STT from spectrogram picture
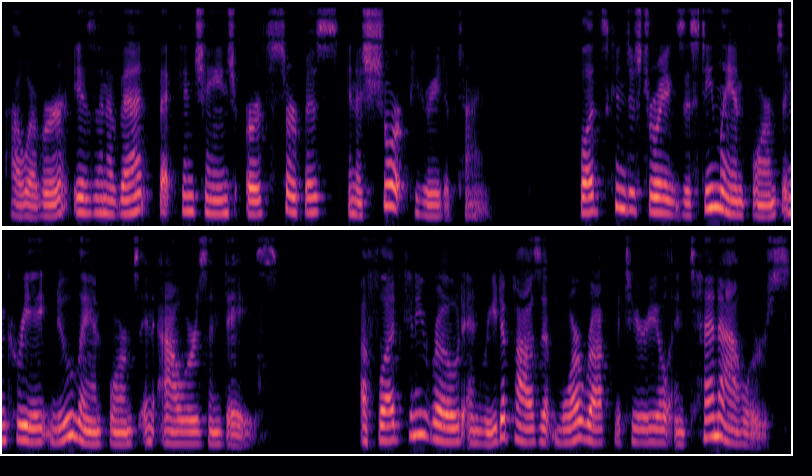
however, is an event that can change Earth's surface in a short period of time. Floods can destroy existing landforms and create new landforms in hours and days. A flood can erode and redeposit more rock material in 10 hours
